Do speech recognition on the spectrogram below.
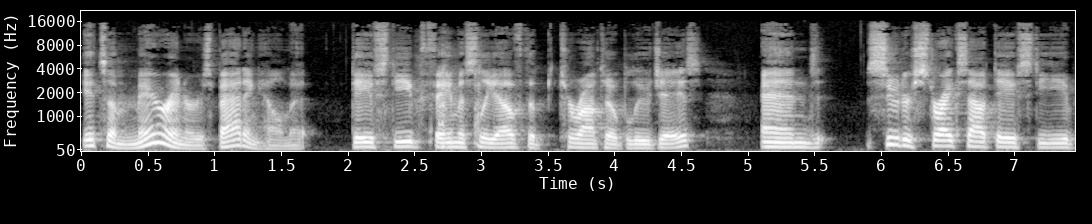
it's a Mariners batting helmet. Dave Stieb, famously of the Toronto Blue Jays. And Sutter strikes out Dave Stieb.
